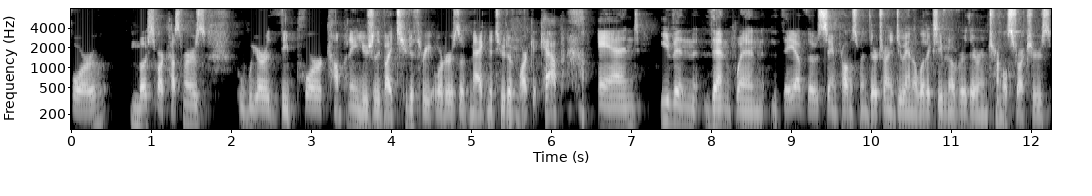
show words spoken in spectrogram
for most of our customers, we are the poorer company, usually by two to three orders of magnitude of market cap. And even then, when they have those same problems when they're trying to do analytics, even over their internal structures,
